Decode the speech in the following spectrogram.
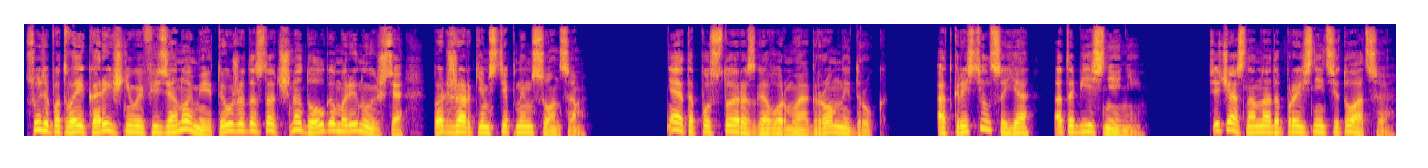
Судя по твоей коричневой физиономии, ты уже достаточно долго маринуешься под жарким степным солнцем. Это пустой разговор, мой огромный друг. Открестился я от объяснений. Сейчас нам надо прояснить ситуацию.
